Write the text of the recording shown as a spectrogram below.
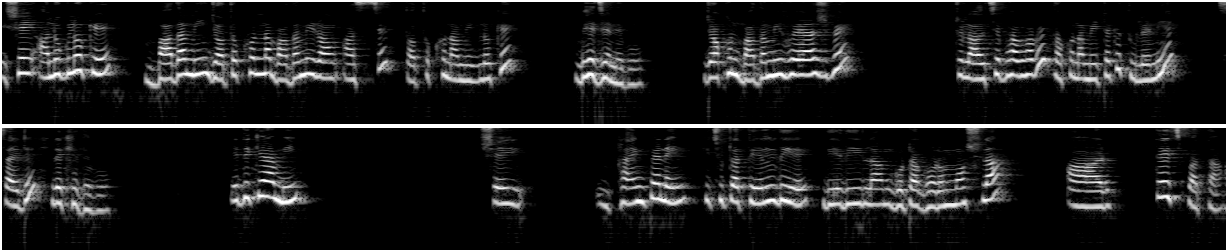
সেই আলুগুলোকে বাদামি, যতক্ষণ না বাদামি রং আসছে, ততক্ষণ আমি এগুলোকে ভেজে নেব। যখন বাদামি হয়ে আসবে, একটু লালচে ভাব হবে, তখন আমি এটাকে তুলে নিয়ে সাইডে রেখে দেব। এদিকে আমি সেই ফ্রাইং প্যানেই কিছুটা তেল দিয়ে দিয়ে দিলাম গোটা গরম মশলা আর তেজপাতা।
